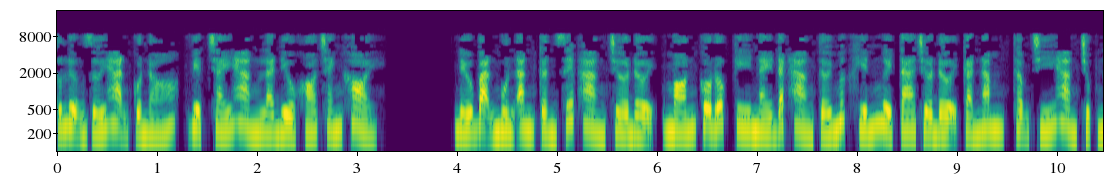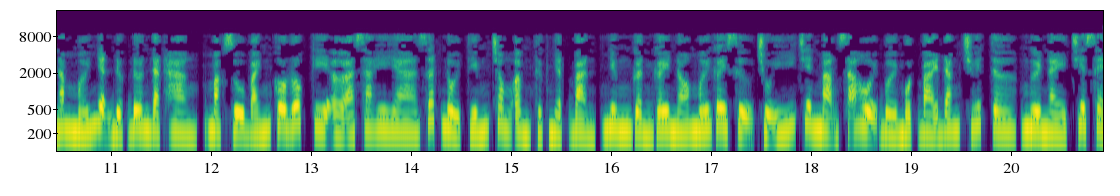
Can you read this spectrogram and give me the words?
số lượng giới hạn của nó, việc cháy hàng là điều khó tránh khỏi. Nếu bạn muốn ăn cần xếp hàng chờ đợi, món koroki này đắt hàng tới mức khiến người ta chờ đợi cả năm, thậm chí hàng chục năm mới nhận được đơn đặt hàng. Mặc dù bánh koroki ở Asahiya rất nổi tiếng trong ẩm thực Nhật Bản, nhưng gần gây nó mới gây sự chú ý trên mạng xã hội bởi một bài đăng Twitter. Người này chia sẻ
